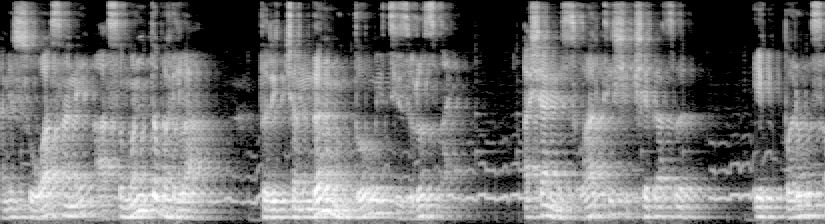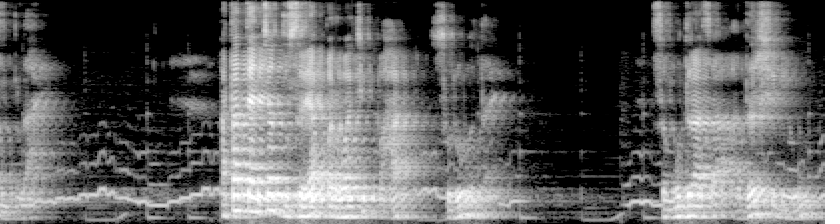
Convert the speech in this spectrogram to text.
आणि सुवासाने आसमंत भरला तरी चंदन म्हणतो मी झिजलोच नाही. अशा निस्वार्थी शिक्षकाचं एक पर्व संपलं आहे. आता त्यांच्या दुसऱ्या पर्वाची पहाट सुरू होत आहे. समुद्राचा आदर्श घेऊन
